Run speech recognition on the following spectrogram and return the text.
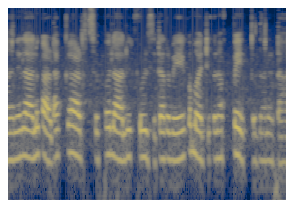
അങ്ങനെ ലാലു കടയൊക്കെ അടച്ചപ്പോൾ ലാലു എനിക്ക് വിളിച്ചിട്ട് വേഗം മാറ്റിക്കോ അപ്പം എത്തും എന്ന്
